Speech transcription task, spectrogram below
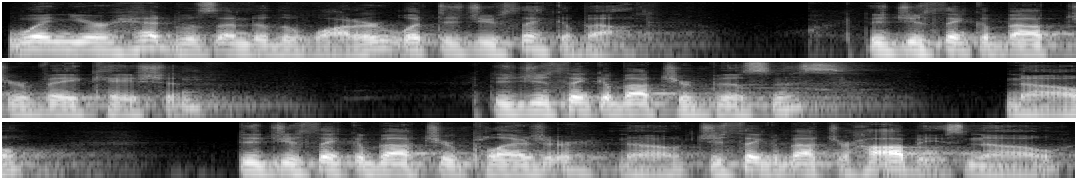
when your head was under the water, what did you think about? Did you think about your vacation? Did you think about your business? No. Did you think about your pleasure? No. Did you think about your hobbies? No.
